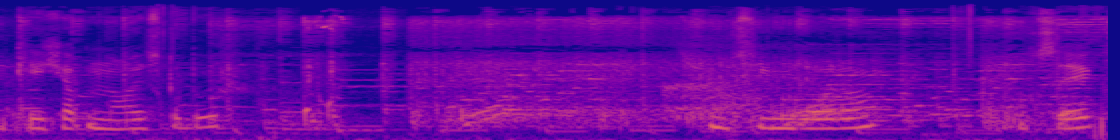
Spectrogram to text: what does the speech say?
Okay, ich habe ein neues Gebüsch. Noch sieben Brawler. Noch sechs.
